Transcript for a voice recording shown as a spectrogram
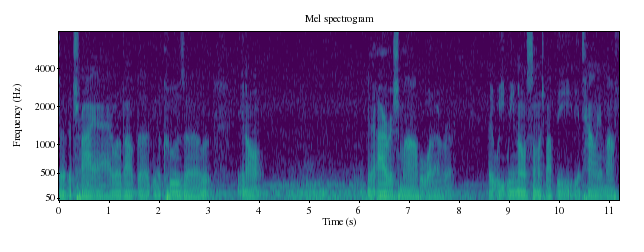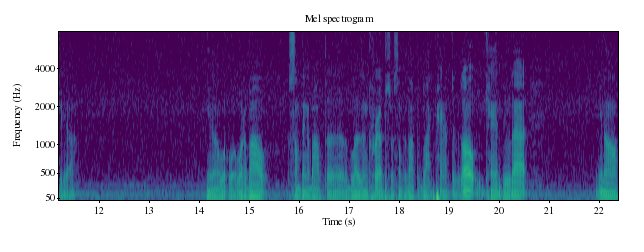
the the triad? What about the, the Yakuza? You know, the Irish mob or whatever. Like we, we know so much about the, the Italian mafia. You know, what, what about something about the, the Bloods and Crips or something about the Black Panthers? Oh, you can't do that. You know,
